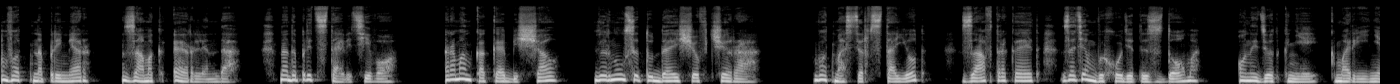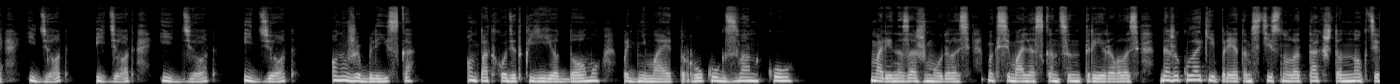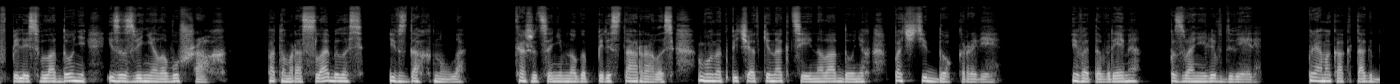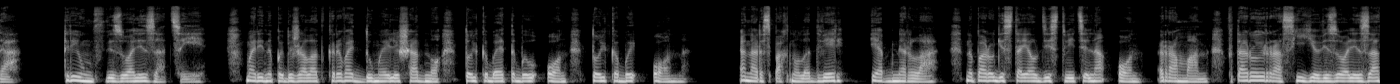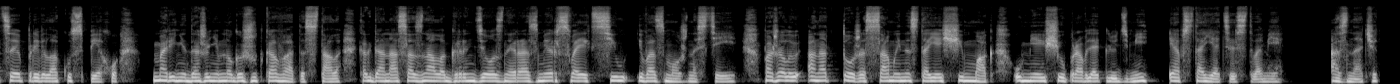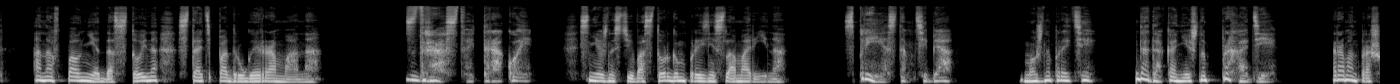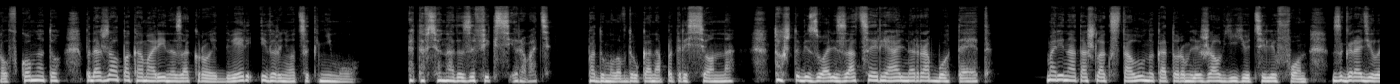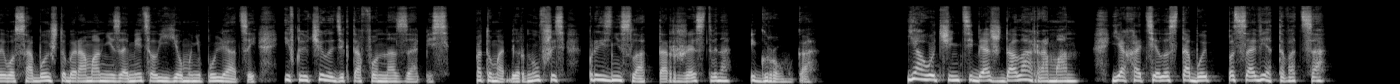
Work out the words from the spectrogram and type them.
Вот, например, Замок Эрленда. Надо представить его. Роман, как и обещал, вернулся туда еще вчера. Вот мастер встает, завтракает, затем выходит из дома. Он идет к ней, к Марине. Идет, идет, идет, идет. Он уже близко. Он подходит к ее дому, поднимает руку к звонку. Марина зажмурилась, максимально сконцентрировалась, даже кулаки при этом стиснула так, что ногти впились в ладони и зазвенело в ушах. Потом расслабилась и вздохнула. Кажется, немного перестаралась. Вон отпечатки ногтей на ладонях, почти до крови. И в это время позвонили в дверь. Прямо как тогда. Триумф визуализации. Марина побежала открывать, думая лишь одно. Только бы это был он, только бы он. Она распахнула дверь и обмерла. На пороге стоял действительно он, Роман. Второй раз ее визуализация привела к успеху. Марине даже немного жутковато стало, когда она осознала грандиозный размер своих сил и возможностей. Пожалуй, она тоже самый настоящий маг, умеющий управлять людьми и обстоятельствами. А значит, она вполне достойна стать подругой Романа. «Здравствуй, дорогой», — с нежностью и восторгом произнесла Марина. «С приездом тебя». «Можно пройти?» «Да-да, конечно, проходи». Роман прошел в комнату, подождал, пока Марина закроет дверь и вернется к нему. «Это все надо зафиксировать», — подумала вдруг она потрясенно. «То, что визуализация реально работает». Марина отошла к столу, на котором лежал ее телефон, загородила его собой, чтобы Роман не заметил ее манипуляций, и включила диктофон на запись. Потом, обернувшись, произнесла торжественно и громко. Я очень тебя ждала, Роман. Я хотела с тобой посоветоваться.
